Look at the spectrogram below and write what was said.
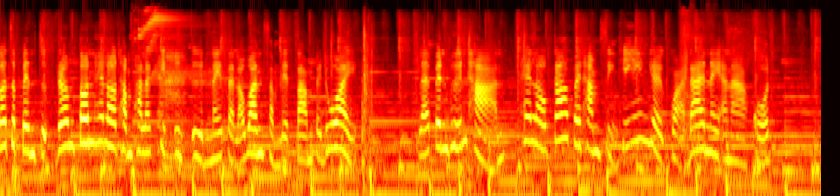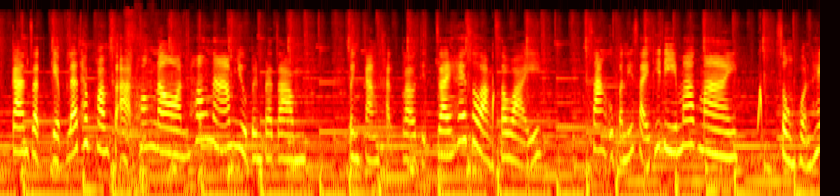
ก็จะเป็นจุดเริ่มต้นให้เราทำภารกิจอื่น ๆ ในแต่ละวันสำเร็จตามไปด้วย และเป็นพื้นฐานให้เราก้าวไปทำสิ่งที่ยิ่งใหญ่กว่าได้ในอนาคต การจัดเก็บและทำความสะอาดห้องนอน ห้องน้ำอยู่เป็นประจำ เป็นการขัดเกลาจิตใจให้สว่างไสวัย สร้างอุปนิสัยที่ดีมากมาย ส่งผลให้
